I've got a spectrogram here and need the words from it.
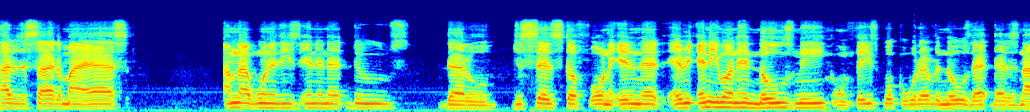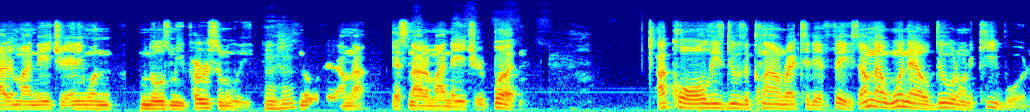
out of the side of my ass. I'm not one of these internet dudes that'll just says stuff on the internet. Every anyone who knows me on Facebook or whatever knows that that is not in my nature. Anyone who knows me personally mm-hmm. knows that I'm not. That's not in my nature. But I call all these dudes a clown right to their face. I'm not one that'll do it on a keyboard.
